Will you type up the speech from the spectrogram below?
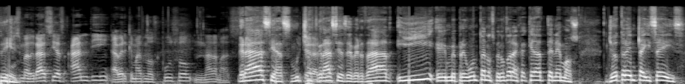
Muchísimas gracias, Andy. A ver qué más nos puso. Nada más. Gracias, muchas, gracias. de verdad. Y eh, me preguntan, nos preguntan acá qué edad tenemos. Yo 36.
